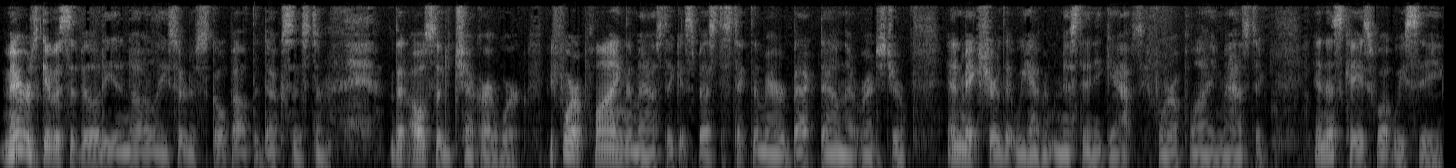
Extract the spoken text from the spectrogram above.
Mirrors give us the ability to not only sort of scope out the duct system, but also to check our work. Before applying the mastic, it's best to stick the mirror back down that register and make sure that we haven't missed any gaps before applying mastic. In this case, what we see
